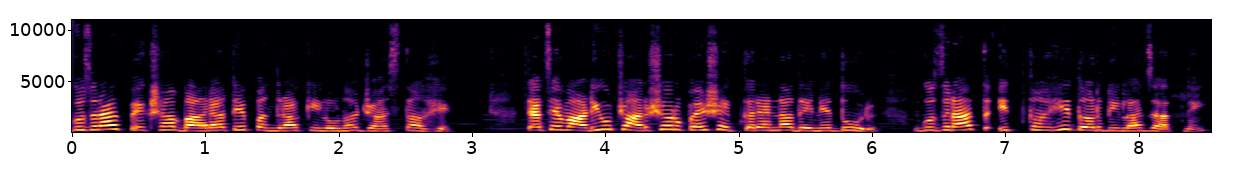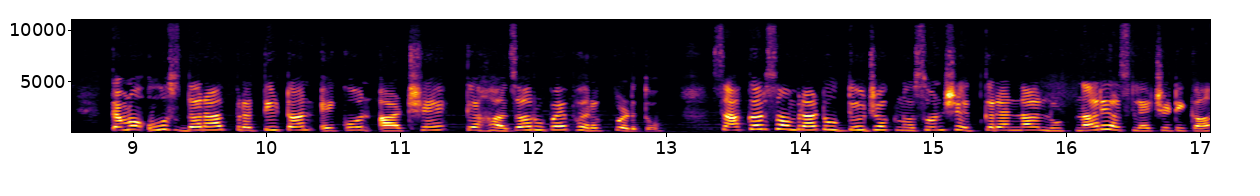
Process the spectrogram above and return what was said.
गुजरातपेक्षा बारा ते पंधरा किलोनं जास्त आहे. त्याचे वाढीव चारशे रुपये शेतकऱ्यांना देणे दूर. गुजरात इतकाही दर दिला जात नाही. त्यामुळे ऊस दरात प्रति टन एकूण आठशे ते हजार रुपये फरक पडतो. साखर सम्राट उद्योजक नसून शेतकऱ्यांना लुटणारे असल्याची टीका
